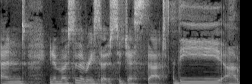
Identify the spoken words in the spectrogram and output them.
and you know, most of the research suggests that the uh,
